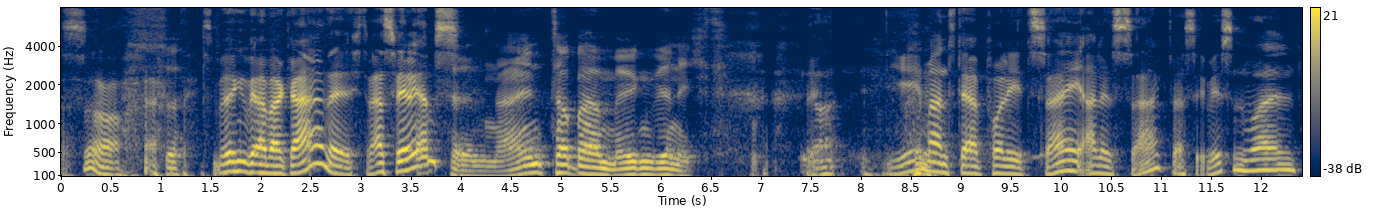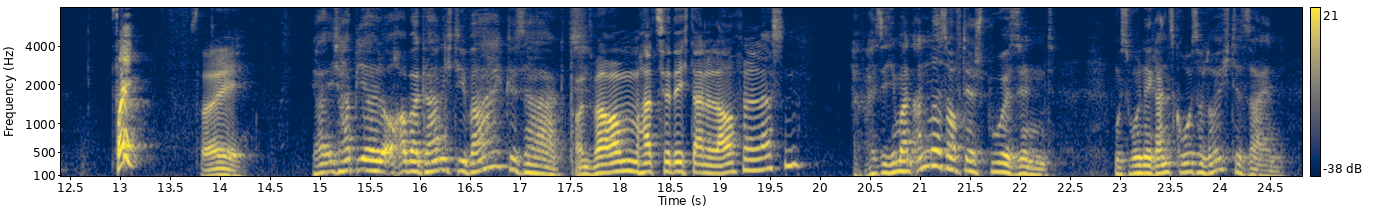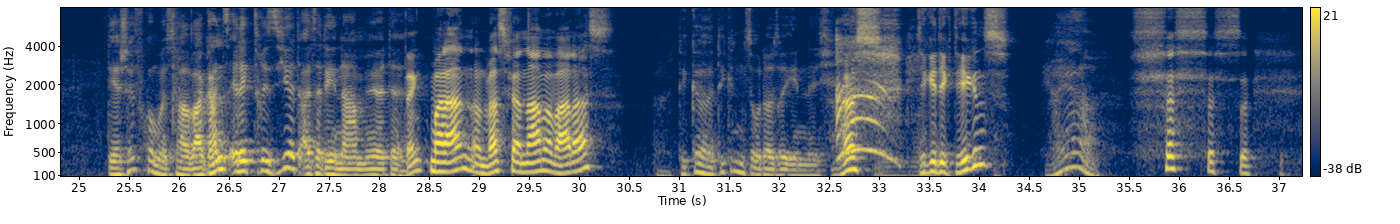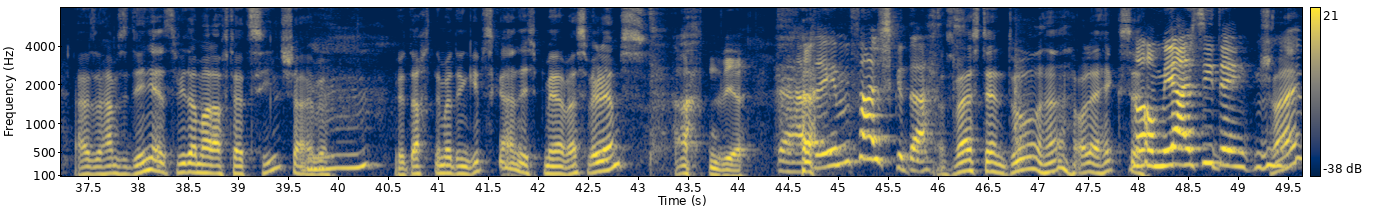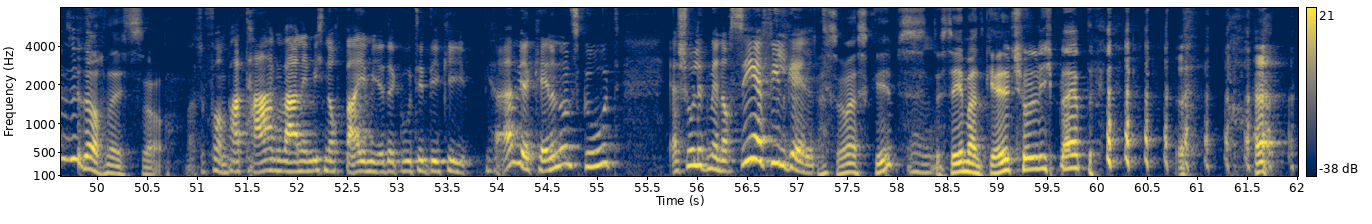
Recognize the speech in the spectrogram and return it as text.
So, das mögen wir aber gar nicht. Was, Williams? Äh, Nein, Topper, mögen wir nicht. Ja. Jemand der Polizei alles sagt, was sie wissen wollen? Pfui! Pfui. Ja, ich habe ihr doch aber gar nicht die Wahrheit gesagt. Und warum hat sie dich dann laufen lassen? Ja, weil sie jemand anders auf der Spur sind. Muss wohl eine ganz große Leuchte sein. Der Chefkommissar war ganz elektrisiert, als er den Namen hörte. Denk mal an, und was für ein Name war das? Dicker Dickens oder so ähnlich. Was? Dicke Dick Dickens? Ja, ja. Also haben Sie den jetzt wieder mal auf der Zielscheibe. Mhm. Wir dachten immer, den gibt's gar nicht mehr. Was, Williams? Achten wir. Da hat er eben falsch gedacht. Was weißt denn du, hä? Olle Hexe? Noch mehr als Sie denken. Schreien Sie doch nicht so. Also vor ein paar Tagen war nämlich noch bei mir der gute Dicky. Ja, wir kennen uns gut. Er schuldet mir noch sehr viel Geld. Ach, sowas gibt's? Dass dir jemand Geld schuldig bleibt?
